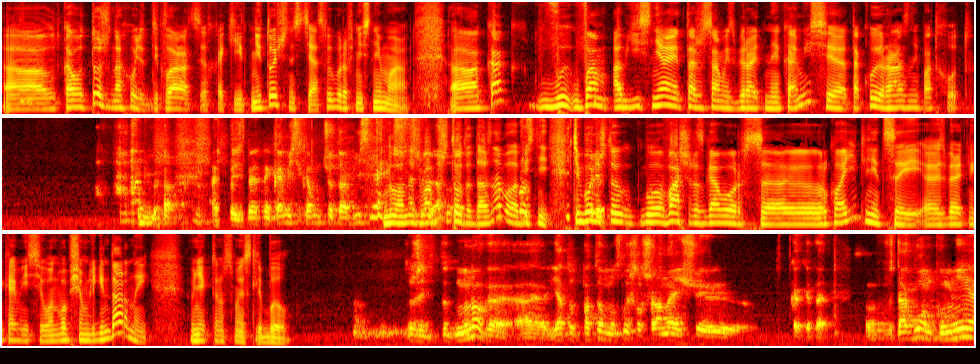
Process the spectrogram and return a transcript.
Э, кого-то тоже находят в декларациях какие-то неточности, а с выборов не снимают. Э, как вы, вам объясняет та же самая избирательная комиссия такой разный подход? А что, избирательная комиссия кому что-то объясняет? Ну, она же вам что-то должна была объяснить. Тем более, что ваш разговор с э, руководительницей э, избирательной комиссии, он, в общем, легендарный в некотором смысле был. Слушайте, тут много. А я тут потом услышал, что она еще, как это, в догонку мне,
